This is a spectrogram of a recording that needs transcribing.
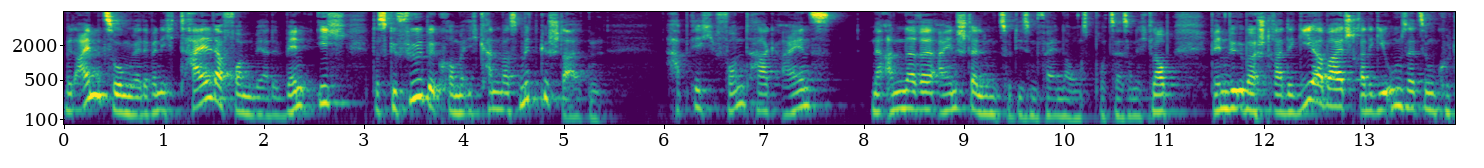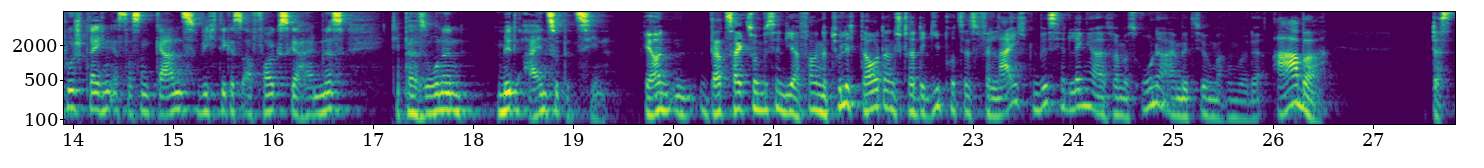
mit einbezogen werde, wenn ich Teil davon werde, wenn ich das Gefühl bekomme, ich kann was mitgestalten, habe ich von Tag eins eine andere Einstellung zu diesem Veränderungsprozess. Und ich glaube, wenn wir über Strategiearbeit, Strategieumsetzung, Kultur sprechen, ist das ein ganz wichtiges Erfolgsgeheimnis, die Personen mit einzubeziehen. Ja, und da zeigt so ein bisschen die Erfahrung. Natürlich dauert ein Strategieprozess vielleicht ein bisschen länger, als wenn man es ohne Einbeziehung machen würde. Aber das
